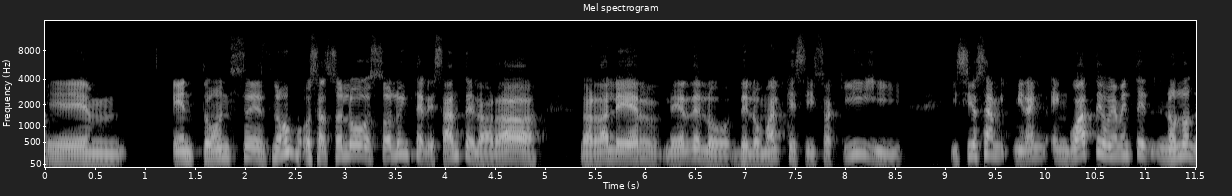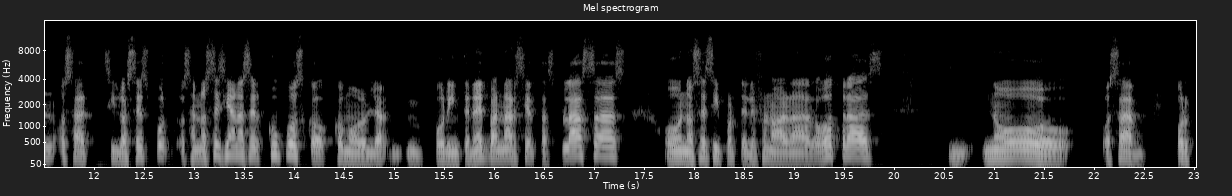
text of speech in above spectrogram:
Em, entonces, no, o sea, solo, solo interesante, la verdad, la verdad, leer, leer de lo, de lo mal que se hizo aquí y, y sí, o sea, mira, en, Guate obviamente no lo, o sea, si lo haces por, o sea, no sé si van a hacer cupos como mm, por internet van a dar ciertas plazas o no sé si por teléfono van a dar otras. No, o sea, por,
